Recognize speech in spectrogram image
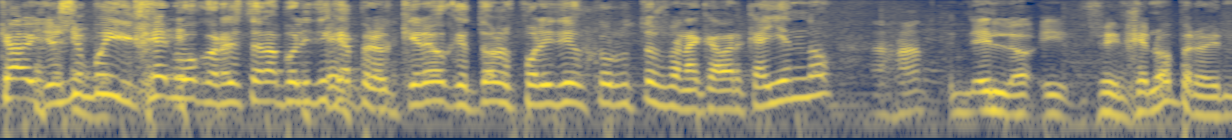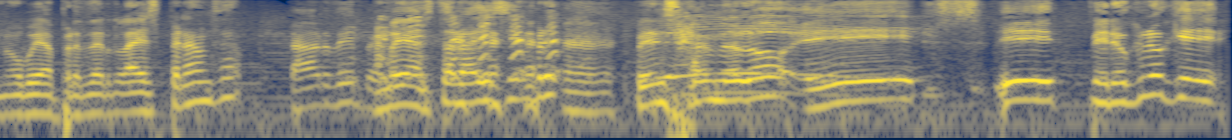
Claro, yo soy muy ingenuo con esto de la política, pero creo que todos los políticos corruptos van a acabar cayendo. Ajá. Eh, lo- y soy ingenuo, pero no voy a perder la esperanza. Tarde, pero... Voy a estar ahí siempre pensándolo. eh, eh, pero creo que.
